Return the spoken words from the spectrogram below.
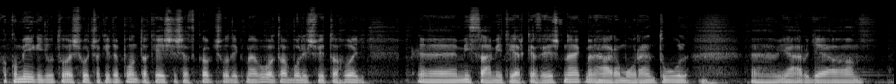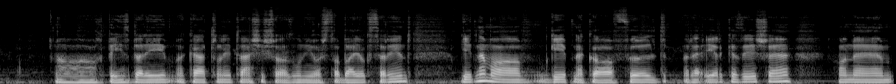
akkor még egy utolsó, csak ide pont a késéshez kapcsolódik, mert volt abból is vita, hogy mi számít érkezésnek, mert három órán túl jár ugye a, a pénzbeli kártalanítás is az uniós szabályok szerint. Ugye itt nem a gépnek a földre érkezése, hanem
